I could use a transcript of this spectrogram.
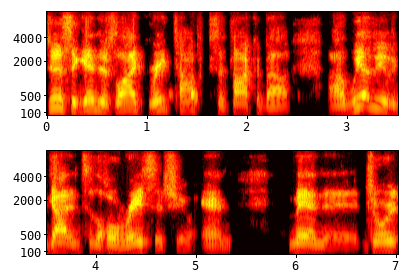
do this again. There's a lot of great topics to talk about. Uh, we haven't even gotten into the whole race issue. And man, George,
